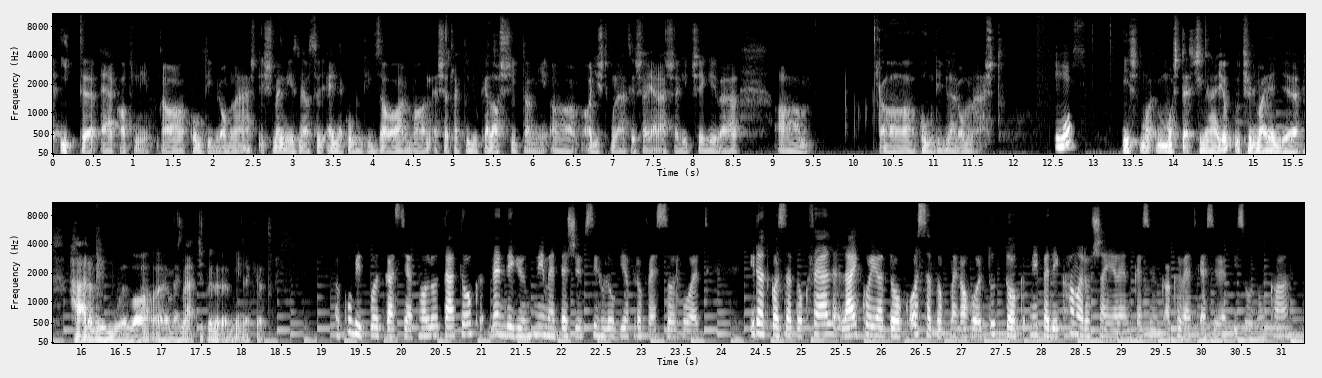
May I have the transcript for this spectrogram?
itt elkapni a kognitív romlást, és megnézni azt, hogy ennyi kognitív zavarban esetleg tudjuk-e lassítani a agyistimulációs eljárás segítségével a, a kognitív leromlást. És? És most ezt csináljuk, úgyhogy majd egy három év múlva meglátjuk az eredményeket. A Kubit podcastját hallottátok, vendégünk német Dezső pszichológia professzor volt. Iratkozzatok fel, lájkoljatok, osszatok meg, ahol tudtok, mi pedig hamarosan jelentkezünk a következő epizódunkkal.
